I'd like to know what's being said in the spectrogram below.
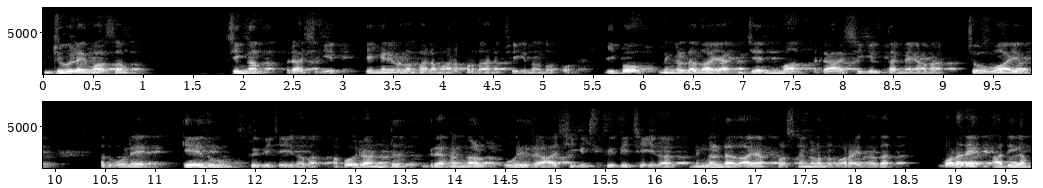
ജൂലൈ മാസം ചിങ്ങം രാശിക്ക് എങ്ങനെയുള്ള ഫലമാണ് പ്രദാനം ചെയ്യുന്നത് നോക്കാം. ഇപ്പോ നിങ്ങളുടേതായ ജന്മ രാശിയിൽ തന്നെയാണ് ചൊവ്വായും അതുപോലെ കേതുവും സ്ഥിതി ചെയ്യുന്നത്. അപ്പോൾ രണ്ട് ഗ്രഹങ്ങൾ ഒരു രാശിയിൽ സ്ഥിതി ചെയ്താൽ നിങ്ങളുടേതായ പ്രശ്നങ്ങൾ എന്ന് പറയുന്നത് വളരെ അധികം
